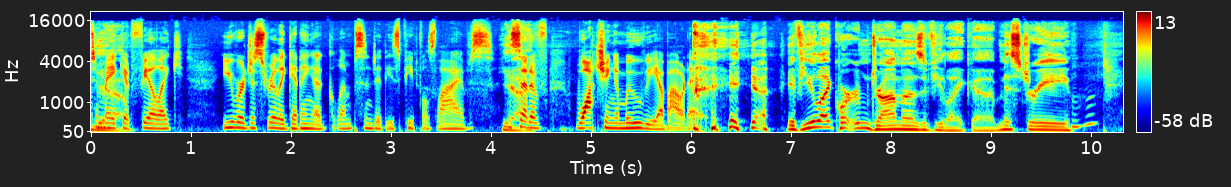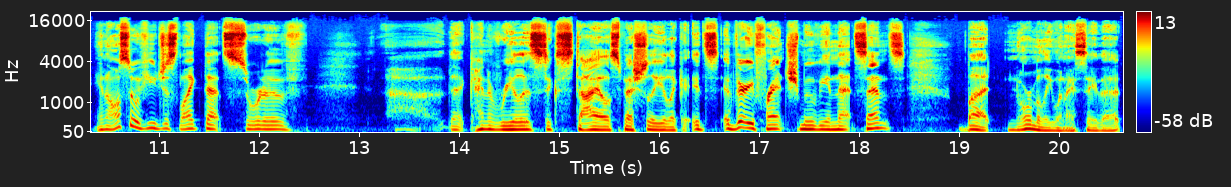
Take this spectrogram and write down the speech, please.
to make it feel like you were just really getting a glimpse into these people's lives Yeah. instead of watching a movie about it yeah. If you like courtroom dramas, if you like uh, mystery, Mm-hmm. and also if you just like that sort of uh, that kind of realistic style, especially like it's a very French movie in that sense. But normally, when I say that,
